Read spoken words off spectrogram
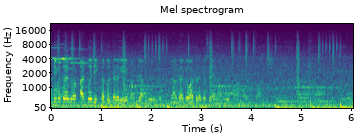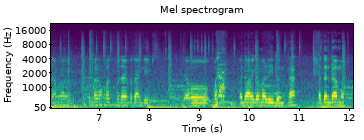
hindi mo talaga, unpredictable talaga yung ibang jungle. Nagagawa talaga sila ng way para mag-punish. Tanda mo lang yun. Ito malungkot, madami pa tayong games. Pero madami kang mali dun, ha? Matanda mo.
